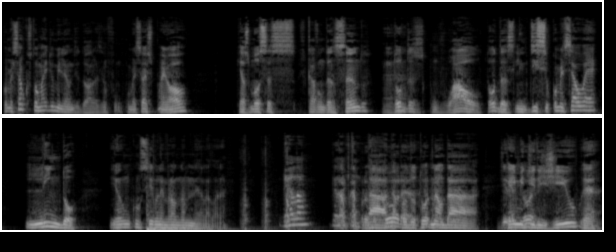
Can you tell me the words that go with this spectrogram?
O comercial custou mais de um milhão de dólares. Um comercial espanhol que as moças ficavam dançando, uhum. todas com voal, todas lindíssimas. O comercial é lindo. E eu não consigo lembrar o nome dela agora. Dela? Dela da, da, da produtora, não, da. Diretora. Quem me dirigiu, é. é.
